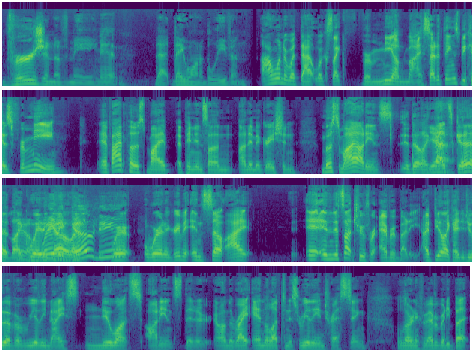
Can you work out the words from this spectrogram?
version of me man. that they want to believe in. I wonder what that looks like for me on my side of things because for me, if I post my opinions on on immigration, most of my audience eh, they're like, Yeah. "That's good, like Yeah, way, way to to go, Like, go, dude." We're we're in agreement." And so I, and and it's not true for everybody. I feel like I do have a really nice, nuanced audience that are on the right and the left, and it's really interesting learning from everybody. But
